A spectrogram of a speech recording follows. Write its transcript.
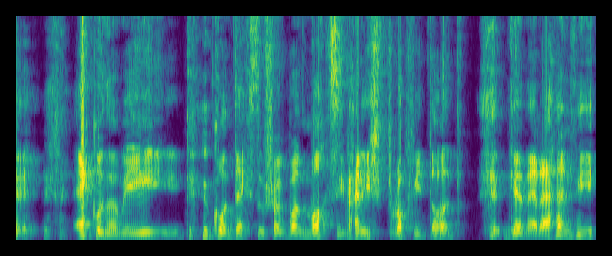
ekonomiai kontextusokban maximális profitot generálni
